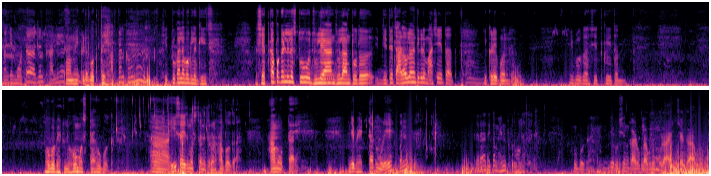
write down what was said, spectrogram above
म्हणजे मोठं अजून खाली थांब इकडे बघते. हातान खाऊ ना हे तू काला बघ लगेच शेतका पकडलेलंस तू झुल्यान झुलान तू तर जिथे चाळवलं ना तिकडे मासे येतात. इकडे पण. हे बघा शेतकं येतात. हो बघ भेटलो. हो मस्त आहे हो बघ. हां ही साईज मस्त आहे मित्रांनो. हा बघा. हा मोठा आहे. म्हणजे भेटतात मुळे पण जरा ते का मेहनत करू लागतात. हो बघा. म्हणजे रोशन काढूक लागलो मुळं आईच्या गावात.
